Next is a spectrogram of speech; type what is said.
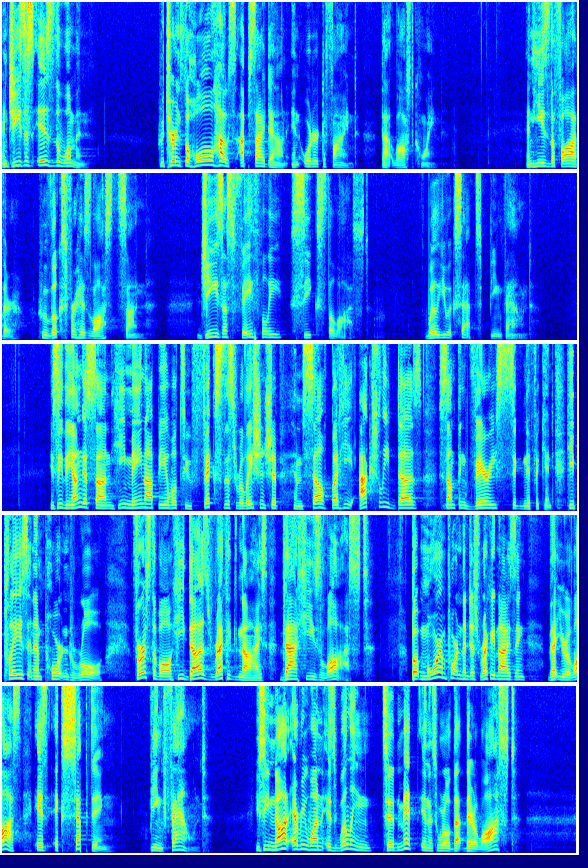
And Jesus is the woman who turns the whole house upside down in order to find that lost coin. And he's the father who looks for his lost son. Jesus faithfully seeks the lost. Will you accept being found? You see, the youngest son, he may not be able to fix this relationship himself, but he actually does something very significant. He plays an important role. First of all, he does recognize that he's lost. But more important than just recognizing that you're lost is accepting being found. You see, not everyone is willing to admit in this world that they're lost.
